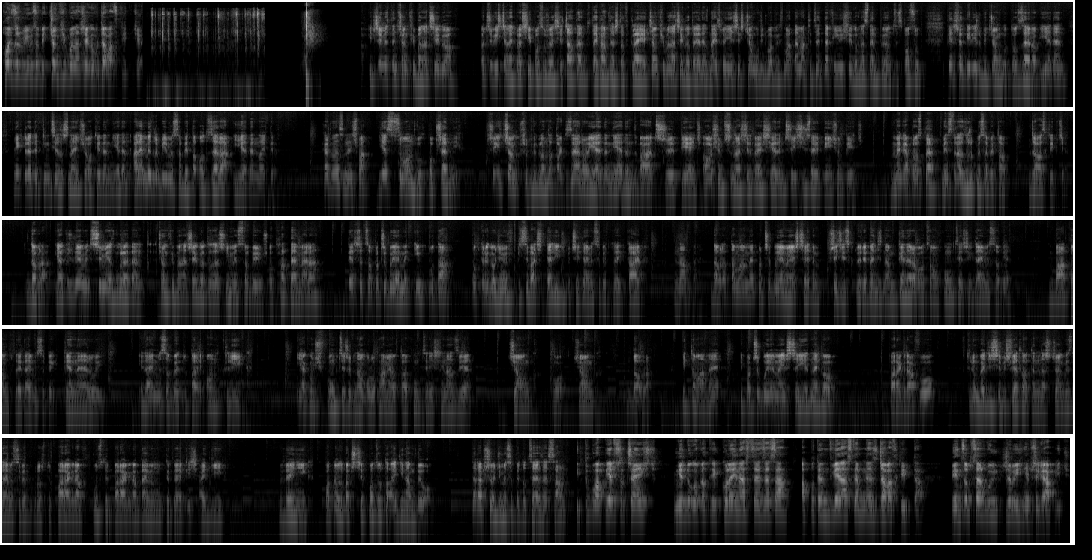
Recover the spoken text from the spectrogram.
Chodź zrobimy sobie ciąg Fibonacciego w JavaScriptie. I czym jest ten ciąg Fibonacciego? Oczywiście najprościej posłużę się czatem, tutaj wam też to wkleję. Ciąg Fibonacciego to jeden z najsłynniejszych ciągów liczbowych w matematyce. Definiuje się go w następujący sposób. Pierwsze dwie liczby ciągu to 0 i 1. Niektóre definicje zaczynają się od 1 i 1, ale my zrobimy sobie to od 0 i 1 najpierw. Każda następna liczba jest sumą dwóch poprzednich. Czyli ciąg wygląda tak 0, 1, 1, 2, 3, 5, 8, 13, 21, 34, 55. Mega proste, więc teraz zróbmy sobie to w JavaScriptie. Dobra, jak już wiemy czym jest w ogóle ten ciąg Fibonacciego, to zacznijmy sobie już od HTML-a. Pierwsze co potrzebujemy inputa, do którego będziemy wpisywać te liczby, czyli dajemy sobie tutaj type number. Dobra, to mamy. Potrzebujemy jeszcze jeden przycisk, który będzie nam generował całą funkcję, czyli dajmy sobie button, tutaj dajmy sobie generuj i dajmy sobie tutaj on click i jakąś funkcję, żeby nam uruchamiał. Ta funkcja niech się nazwie ciąg, o, ciąg. Dobra. I to mamy. I potrzebujemy jeszcze jednego paragrafu, którym będzie się wyświetlał ten nasz ciąg, więc dajmy sobie po prostu paragraf, pusty paragraf, dajmy mu tylko jakieś ID, wynik. Potem zobaczycie po co to ID nam było. Teraz przechodzimy sobie do CSS-a. I to była pierwsza część. Niedługo wlatuje kolejna z CSS-a, a potem dwie następne z JavaScripta. Więc obserwuj, żeby ich nie przegapić.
